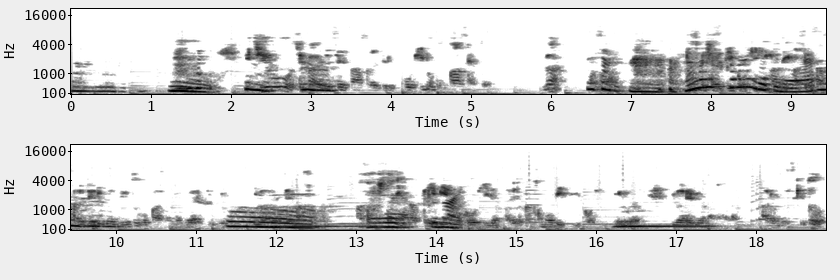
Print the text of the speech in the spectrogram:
らないものですね。うん。一応、世界で生産されているコーヒーの5%が、スペシャル。うんあそんなに少ないんです今生ね。産されている分でいうと5%ぐらいっていうお言われてます。ー。まあ、その下にあのプレミアムコーヒーだったりとか、コモディティコーヒーっていう言われるようなものがあるんですけど、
